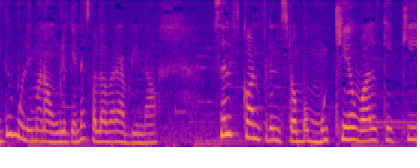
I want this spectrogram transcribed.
இது மூலிமா நான் உங்களுக்கு என்ன சொல்ல வரேன் அப்படின்னா செல்ஃப் கான்ஃபிடென்ஸ் ரொம்ப முக்கியம் வாழ்க்கைக்கு.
